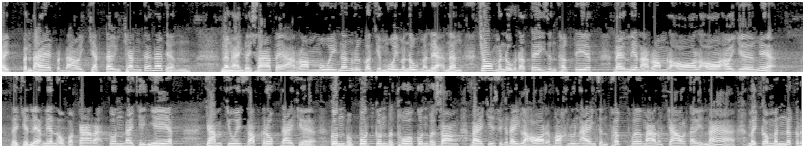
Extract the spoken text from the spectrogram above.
ហើយបណ្ដែតបណ្ដោយចិត្តទៅអញ្ចឹងទៅណាទាំងនឹងឯងដោយសារតែអារម្មណ៍មួយហ្នឹងឬក៏ជាមួយមនុស្សម្នាក់ហ្នឹងចុះមនុស្សដតីសន្ធឹកទៀតដែលមានអារម្មណ៍ល្អល្អឲ្យយើងនេះ ដែលជាអ្នកមានឧបការៈគុណដែលជាញាតចាំជួយសពគ្រប់ដែលជាគុណពពុទ្ធគុណពធัวគុណប្រសង់ដែលជាសេចក្តីល្អរបស់ខ្លួនឯងសន្ធឹកធ្វើមកនោះចោលទៅឯណាមិនក៏មិននឹករ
